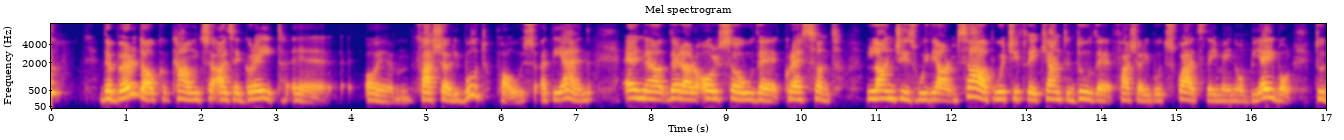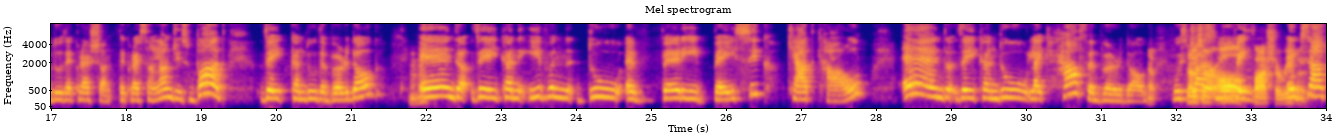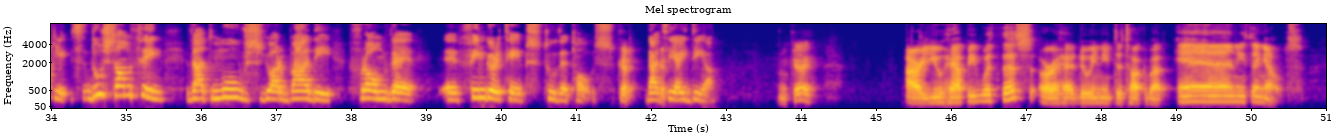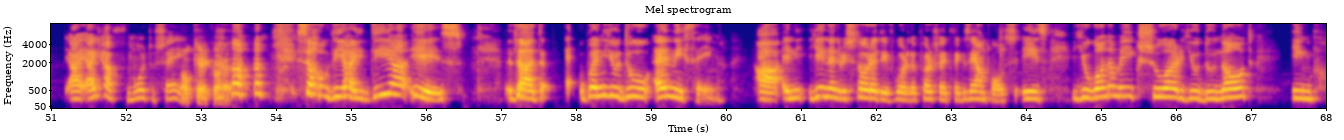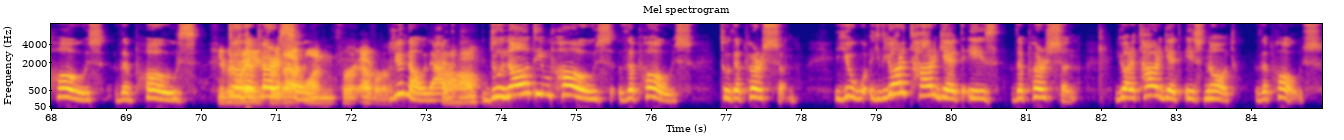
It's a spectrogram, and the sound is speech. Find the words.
the bird dog counts as a great uh, um, fascia reboot pose at the end, and uh, there are also the crescent lunges with the arms up, which if they can't do the fascia reboot squats, they may not be able to do the crescent the crescent lunges, but they can do the bird dog, Mhm. and they can even do a very basic cat cow and they can do like half a bird dog No, with those just are all moving fascia exactly do something that moves your body from the uh, fingertips to the toes Good. that's Good. the idea Okay. Are you happy with this, or do we need to talk about anything else? i, I have more to say Okay, go ahead. so the idea is that when you do anything, uh, and yin and restorative were the perfect examples, is you want to make sure you do not impose the pose. You've To been the waiting for that person. one forever. You know that. Uh huh. Do not impose the pose to the person. You, your target is the person. Your target is not the pose.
